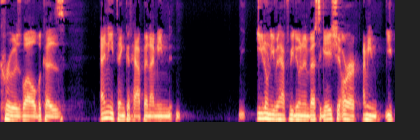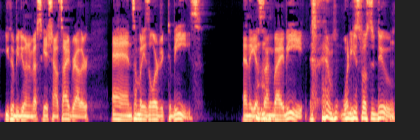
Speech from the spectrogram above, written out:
crew as well, because anything could happen. I mean, you don't even have to be doing an investigation, or I mean, you you could be doing an investigation outside rather, and somebody's allergic to bees, and they get mm-hmm. stung by a bee. what are you supposed to do?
